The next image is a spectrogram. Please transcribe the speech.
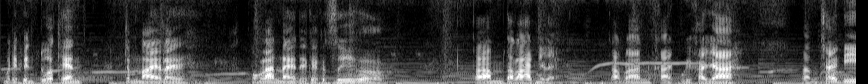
ไม่ได้เป็นตัวแทนจำหน่ายอะไรของร้านไหนแต่กก็ซื้อก็ตามตลาดนี่แหละ ตามร้านขายปุ๋ยขายยาตามใช้ดี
